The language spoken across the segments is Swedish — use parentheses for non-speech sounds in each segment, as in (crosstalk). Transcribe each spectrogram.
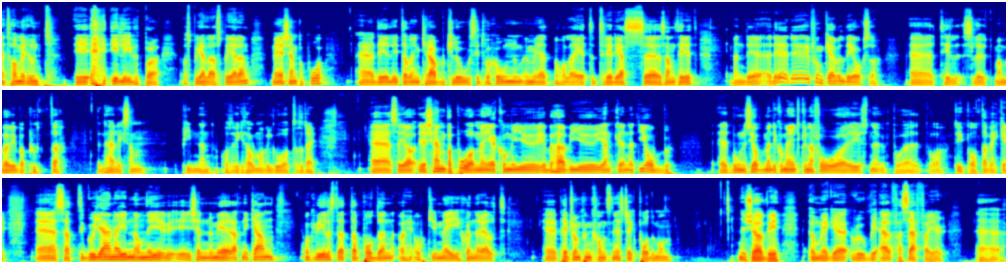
ta mig runt i, (laughs) i livet bara och spela spelen. Men jag kämpar på. det är lite av en krabbklo situation med att hålla i ett 3DS samtidigt. Men det, det, det funkar väl det också till slut. Man behöver ju bara putta den här liksom pinnen och vilket håll man vill gå åt och sådär. Eh, så jag, jag kämpar på men jag kommer ju, jag behöver ju egentligen ett jobb. Ett bonusjobb men det kommer jag inte kunna få just nu på eh, då, typ åtta veckor. Eh, så att gå gärna in om ni känner mer att ni kan och vill stötta podden och mig generellt. Patreon.com Patreon.com podemon. Nu kör vi Omega Ruby Alpha Sapphire.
